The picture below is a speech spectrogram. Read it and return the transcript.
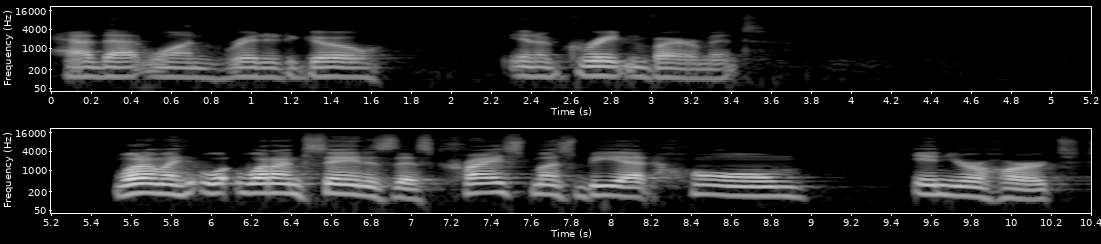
have that one ready to go in a great environment. What, am I, what I'm saying is this Christ must be at home in your heart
